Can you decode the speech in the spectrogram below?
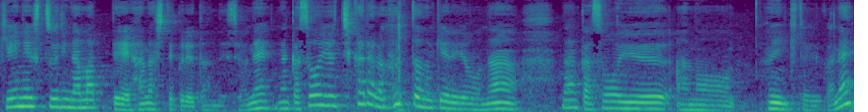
急に普通になまって話してくれたんですよね。なんかそういう力がふっと抜けるようななんかそういうあの雰囲気というかね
